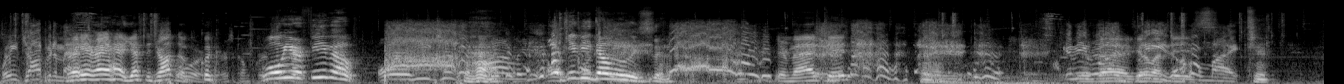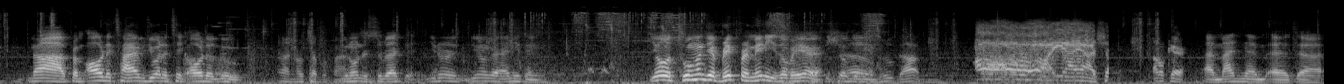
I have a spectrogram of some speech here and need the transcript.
Where are you dropping them at? Right here, right here. You have to drop them. Quick. First come, first Whoa, you're a female. Oh, he just violated. Oh, Give me those. You're mad, kid? Give me You're one, bad. Get on my please. face. Oh my. Nah, from all the times you want to take all the loot. Uh, no type of You don't respect it. You don't. You don't got anything. Yo, 200 brick for minis over here. Kill Hell. Who got me? Oh, yeah, yeah. I don't care. A magnum uh, uh,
